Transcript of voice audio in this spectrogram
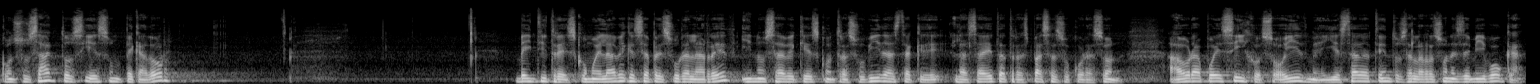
con sus actos y es un pecador. 23. Como el ave que se apresura a la red y no sabe que es contra su vida hasta que la saeta traspasa su corazón. Ahora pues, hijos, oídme y estad atentos a las razones de mi boca.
